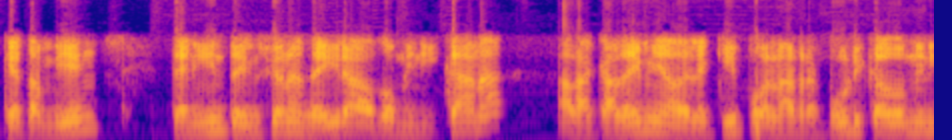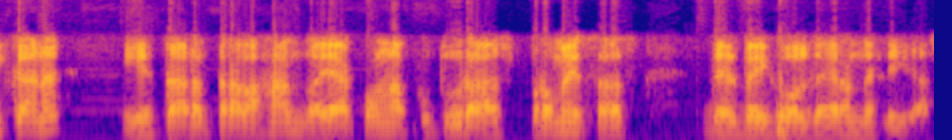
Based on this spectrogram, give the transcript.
que también tenía intenciones de ir a Dominicana, a la academia del equipo en la República Dominicana, y estar trabajando allá con las futuras promesas del béisbol de grandes ligas.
